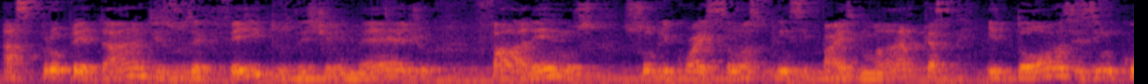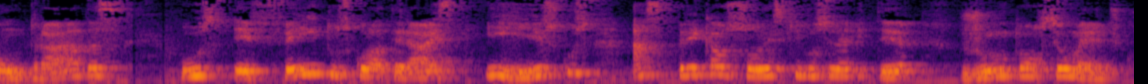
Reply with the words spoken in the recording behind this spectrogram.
as propriedades, os efeitos deste remédio, falaremos sobre quais são as principais marcas e doses encontradas, os efeitos colaterais e riscos, as precauções que você deve ter junto ao seu médico.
